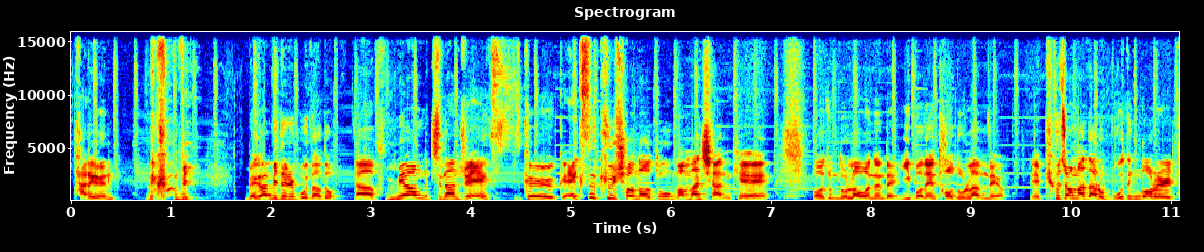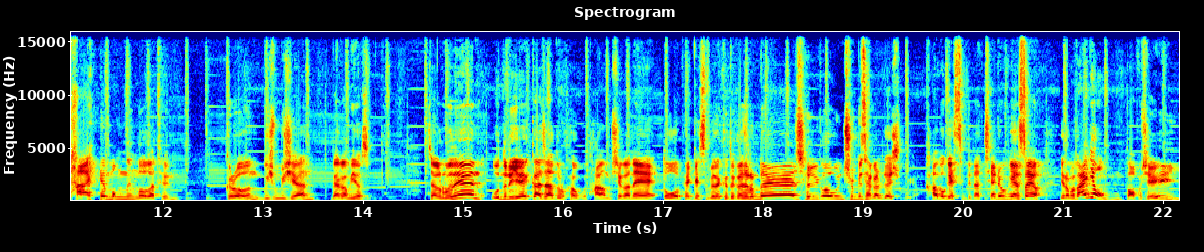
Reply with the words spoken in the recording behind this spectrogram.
다른 메가미 메가미들보다도 아, 분명 지난주에 엑스, 그, 그 엑스큐셔너도 만만치 않게 어, 좀 놀라웠는데 이번엔 더 놀랍네요. 네, 표정하다로 모든 거를 다 해먹는 것 같은 그런 무시무시한 메가미였습니다 자 그러면은 오늘은 여기까지 하도록 하고 다음 시간에 또 뵙겠습니다. 그때까지 여러분들 즐거운 준비 생활 되시고요. 가보겠습니다. 체력이었어요. 여러분 안녕! 바보쉐이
